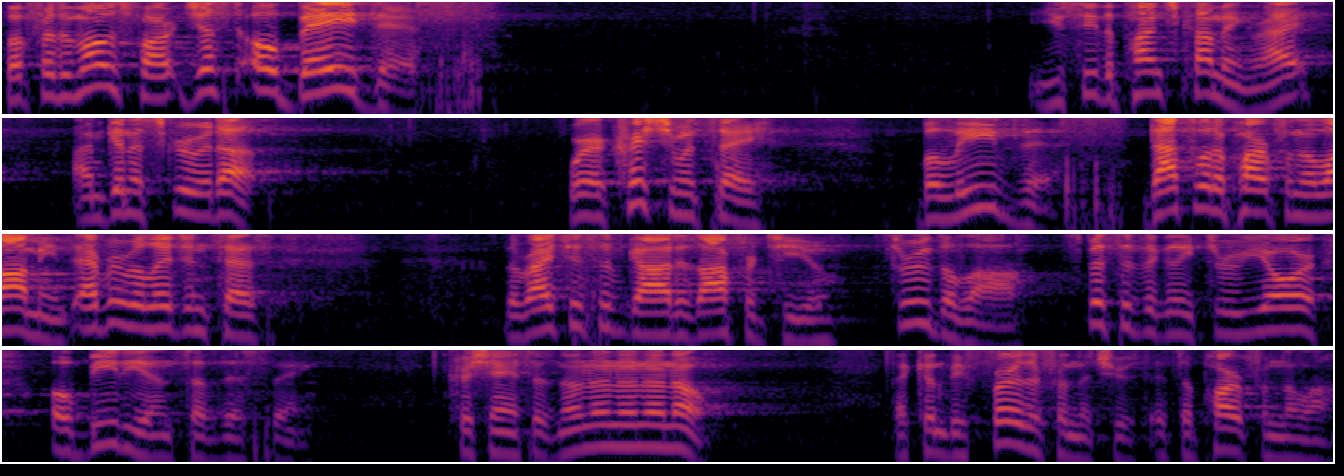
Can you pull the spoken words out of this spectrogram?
But for the most part, just obey this. You see the punch coming, right? I'm going to screw it up. Where a Christian would say, believe this. That's what apart from the law means. Every religion says, the righteousness of God is offered to you through the law, specifically through your obedience of this thing. Christianity says, no, no, no, no, no. That couldn't be further from the truth. It's apart from the law.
